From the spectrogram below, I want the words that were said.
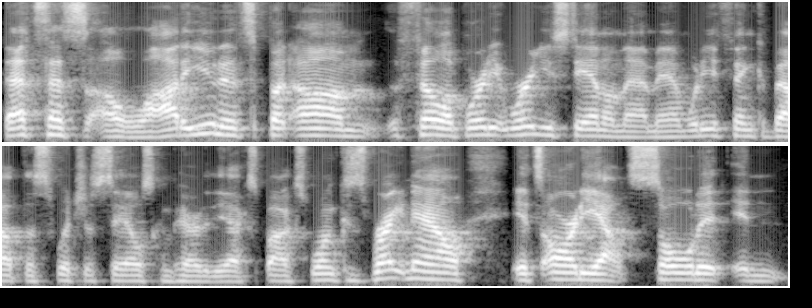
That's that's a lot of units. But um, Philip, where do you, where do you stand on that, man? What do you think about the Switch of sales compared to the Xbox One? Because right now it's already outsold it in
